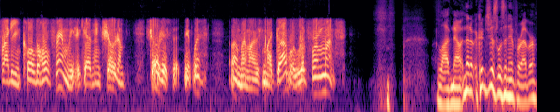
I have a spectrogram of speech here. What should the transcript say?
Friday and called the whole family together and showed them, showed us that it was. Oh my mother, my God, we'll live for a month. live now. And then couldn't you just listen to him forever?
